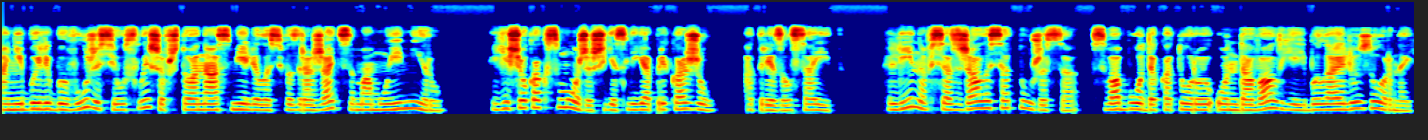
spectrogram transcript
Они были бы в ужасе, услышав, что она осмелилась возражать самому Эмиру. «Еще как сможешь, если я прикажу», – отрезал Саид. Лина вся сжалась от ужаса. Свобода, которую он давал ей, была иллюзорной.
